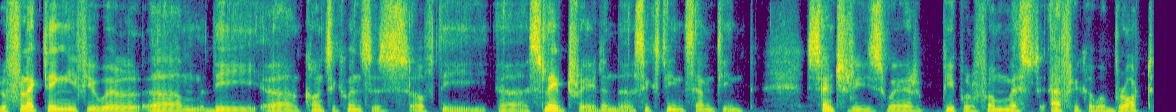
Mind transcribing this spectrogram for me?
reflecting, if you will, um, the uh, consequences of the uh, slave trade in the 16th, 17th centuries, where people from West Africa were brought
